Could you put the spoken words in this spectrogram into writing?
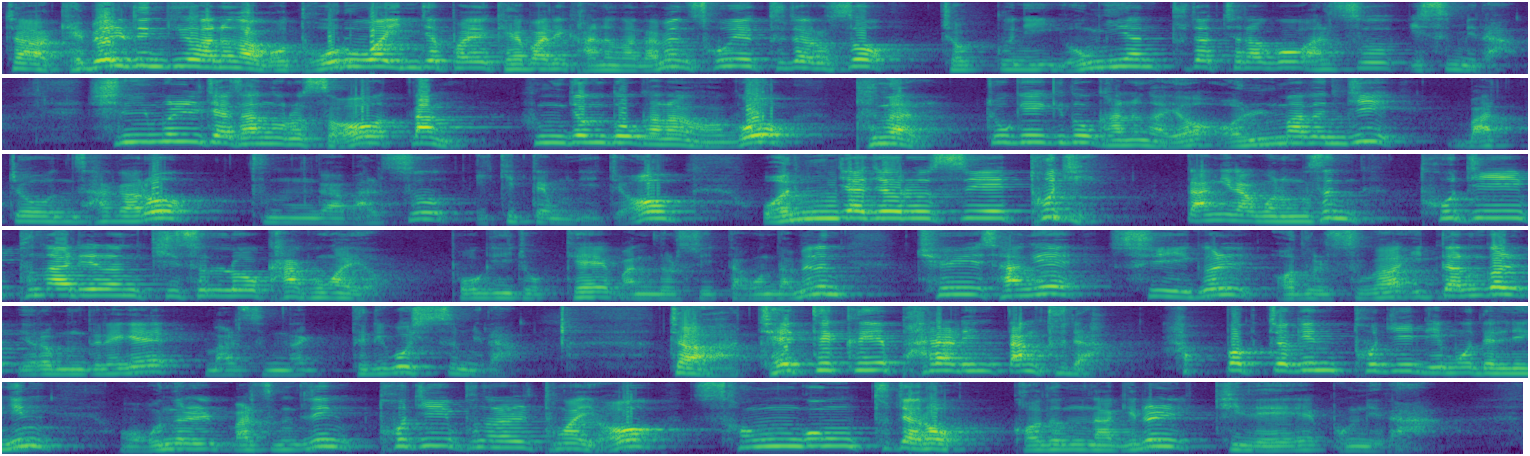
자, 개별 등기가 가능하고 도로와 인접하여 개발이 가능하다면 소액 투자로서 접근이 용이한 투자처라고 할 수 있습니다. 실물 자산으로서 땅, 흥정도 가능하고 분할, 쪼개기도 가능하여 얼마든지 맛 좋은 사과로 둔갑할 수 있기 때문이죠. 원자재로서의 토지, 땅이라고 하는 것은 토지 분할이라는 기술로 가공하여 보기 좋게 만들 수 있다고 한다면 최상의 수익을 얻을 수가 있다는 걸 여러분들에게 말씀드리고 싶습니다. 자, 재테크의 8할인 땅 투자, 합법적인 토지 리모델링인 오늘 말씀드린 토지 분할을 통하여 성공 투자로 거듭나기를 기대해 봅니다.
